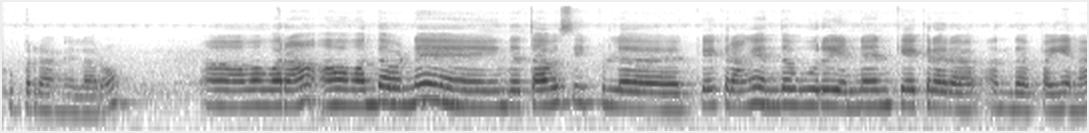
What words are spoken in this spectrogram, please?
கூப்பிட்றாங்க எல்லாரும். அவன் வரான். அவன் வந்த உடனே இந்த தவசி பிள்ளை கேட்குறாங்க எந்த ஊர்? என்னன்னு? கேட்குற அந்த பையனை.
